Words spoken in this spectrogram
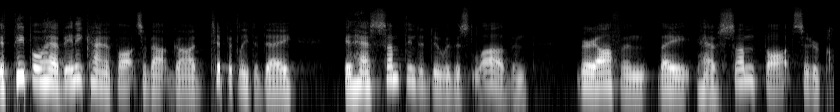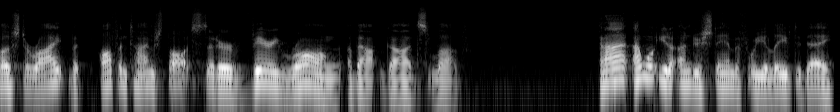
If people have any kind of thoughts about God, typically today, it has something to do with this love. And very often they have some thoughts that are close to right, but oftentimes thoughts that are very wrong about God's love. And I, I want you to understand before you leave today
